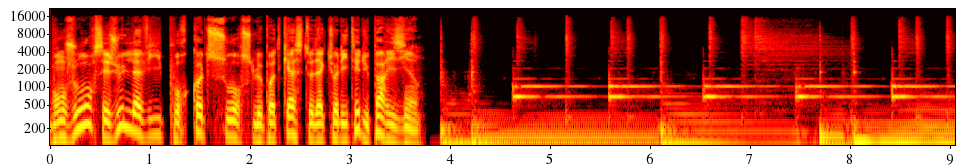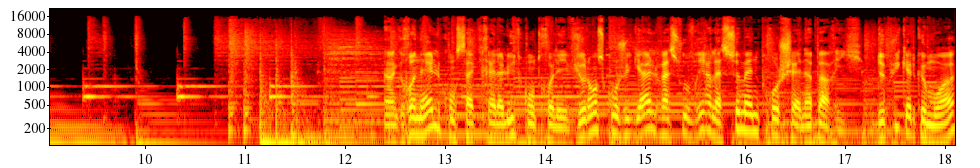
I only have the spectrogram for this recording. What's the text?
Bonjour, c'est Jules Lavie pour Code Source, le podcast d'actualité du Parisien. Un Grenelle consacré à la lutte contre les violences conjugales va s'ouvrir la semaine prochaine à Paris. Depuis quelques mois,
